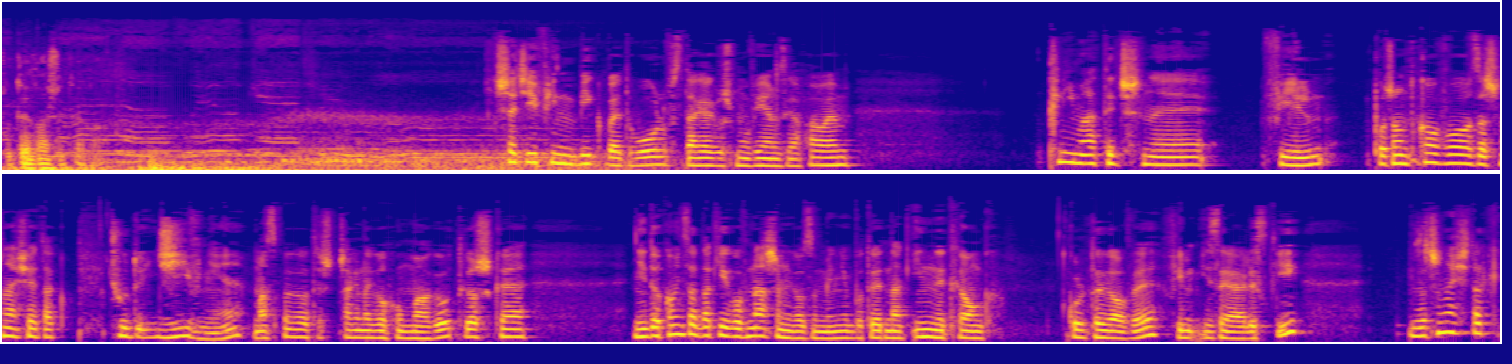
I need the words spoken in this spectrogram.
שוטר רע, שוטר רע. Trzeci film Big Bad Wolf, tak jak już mówiłem z Rafałem, klimatyczny film. Początkowo zaczyna się tak ciut dziwnie, ma sporo też czarnego humoru, troszkę nie do końca takiego w naszym rozumieniu, bo to jednak inny krąg kulturowy, film izraelski. Zaczyna się tak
